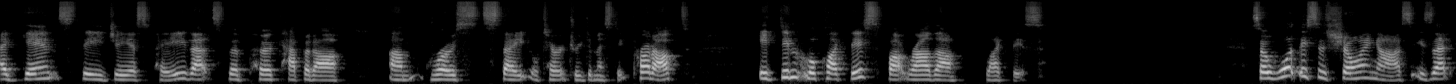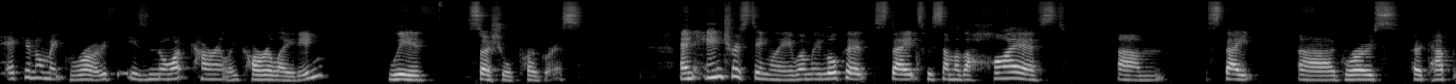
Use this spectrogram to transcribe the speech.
against the GSP, that's the per capita um, gross state or territory domestic product, it didn't look like this, but rather like this. So, what this is showing us is that economic growth is not currently correlating with social progress. And interestingly, when we look at states with some of the highest um, state uh, gross per, cap-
